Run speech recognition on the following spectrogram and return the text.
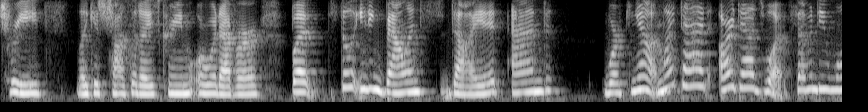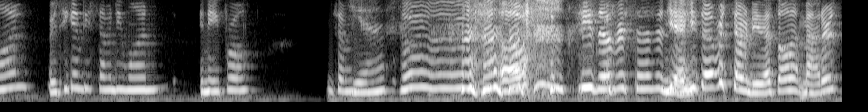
treats like his chocolate ice cream or whatever, but still eating balanced diet and working out. My dad, our dad's what, 71? Or is he going to be 71 in April? Seven- Yes. Um, he's over 70. yeah, he's over 70. That's all that matters.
